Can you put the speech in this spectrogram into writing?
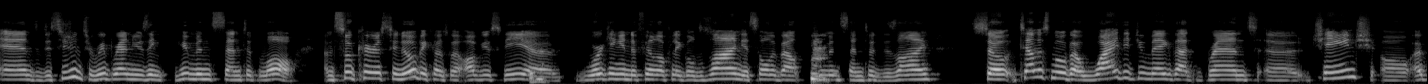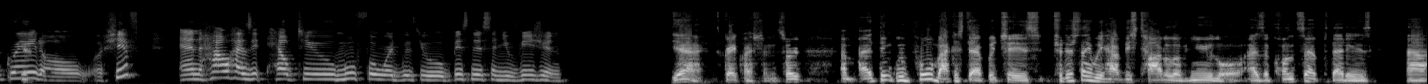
and the decision to rebrand using human-centered law. I'm so curious to know because we're obviously working in the field of legal design. It's all about mm. human-centered design. So tell us more about why did you make that brand change or upgrade yeah. or, or shift, and how has it helped you move forward with your business and your vision? Yeah great question. So um, i think we'll pull back a step which is traditionally we have this title of new law as a concept that is uh,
